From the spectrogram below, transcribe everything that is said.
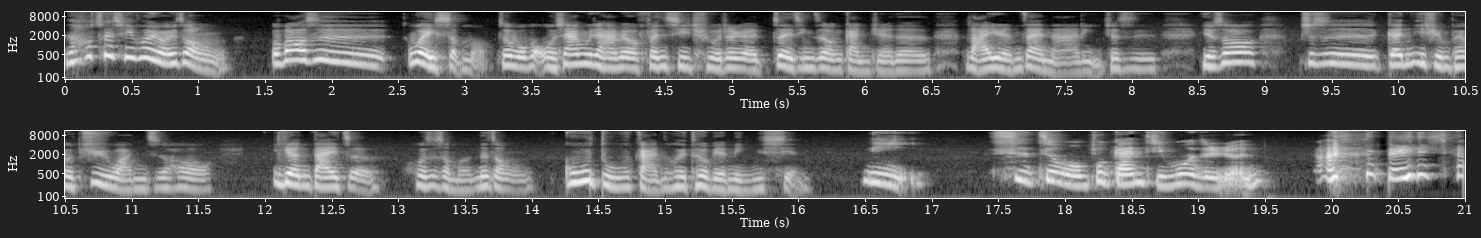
然后最近会有一种，我不知道是为什么，就我我现在目前还没有分析出这个最近这种感觉的来源在哪里。就是有时候就是跟一群朋友聚完之后，一个人待着或是什么那种孤独感会特别明显。你是这么不甘寂寞的人？哎 等一下。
